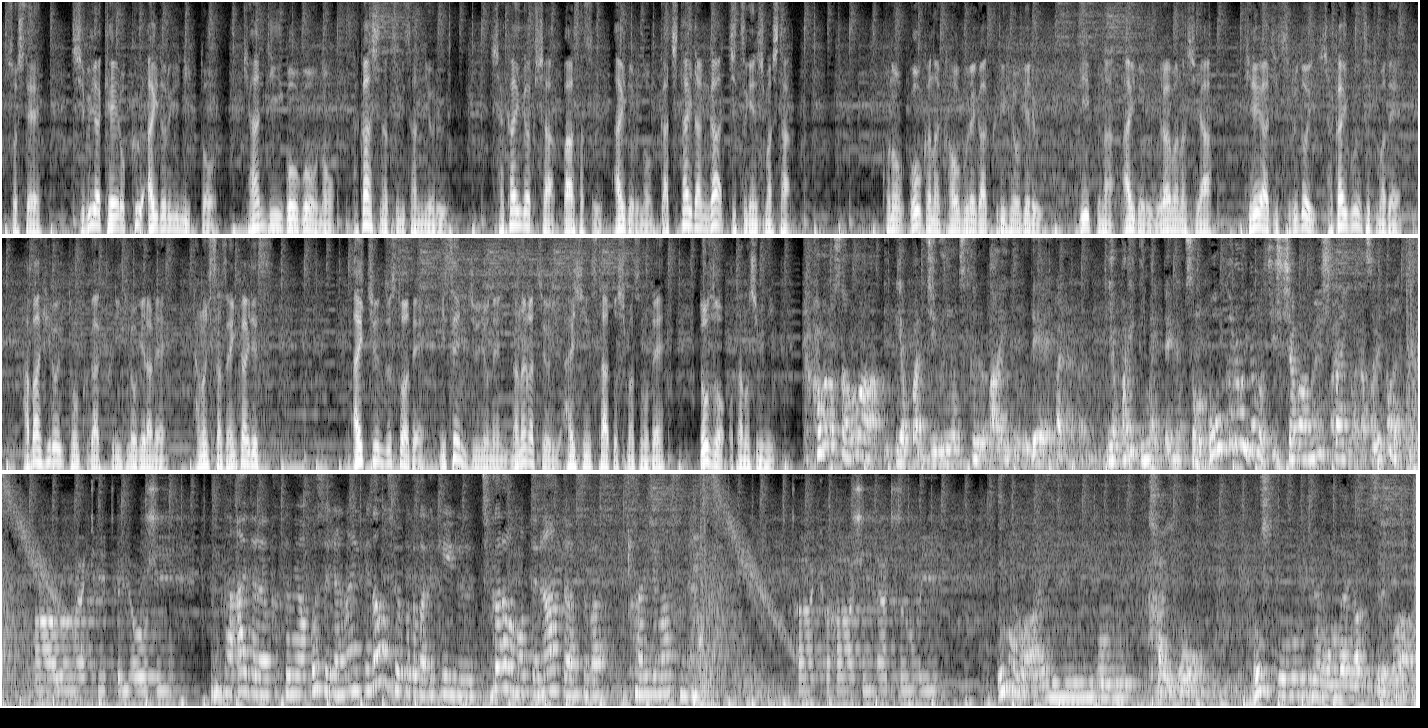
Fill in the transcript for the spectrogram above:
そして渋谷系ロックアイドルユニットキャンディーゴーゴーの高橋夏実さんによる社会学者 VS アイドルのガチ対談が実現しました。この豪華な顔ぶれが繰り広げるディープなアイドル裏話や切れ味鋭い社会分析まで幅広いトークが繰り広げられ楽しさ全開です。iTunes ストアで2014年7月より配信スタートしますのでどうぞお楽しみに。浜野さんはやっぱり自分の作るアイドルで、はいはいはい。やっぱり今言ったようにそのボーカロイドの実写版にしたいのかそれともアイドルが革命を起こすじゃないけどそういうことができる力を持ってるなってはすごい感じますね。今のアイドル界のもし構造的な問題があるとすれば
